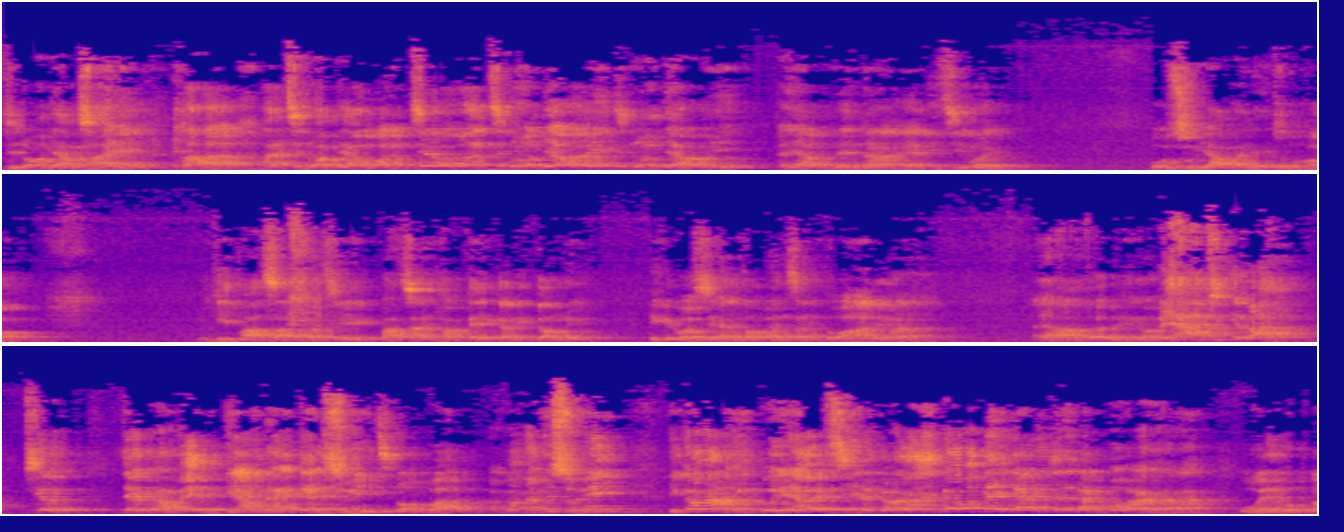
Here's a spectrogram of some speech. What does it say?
一两条菜，哈，啊一两条辣椒啊，一两条虾米，一两条米，哎呀，唔免啦，兄弟姊妹，无需要安尼做吼。你去巴萨，或者巴萨头家甲你讲的，因为我是系到万山大的嘛，哎呀，头家讲，哎呀，这个啦，这这搞咩唔掉，来加水一两包，我讲咩水？伊讲啊，伊过了的时就讲啊，叫我加加你真个高啊！有诶无讲，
